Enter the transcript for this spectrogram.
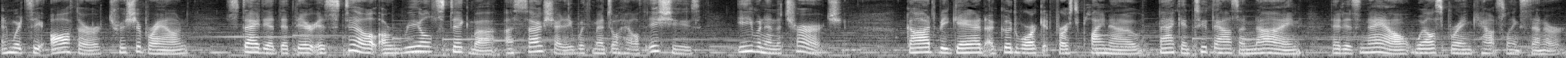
in which the author, Tricia Brown, stated that there is still a real stigma associated with mental health issues, even in the church. God began a good work at First Plano back in 2009 that is now Wellspring Counseling Center.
